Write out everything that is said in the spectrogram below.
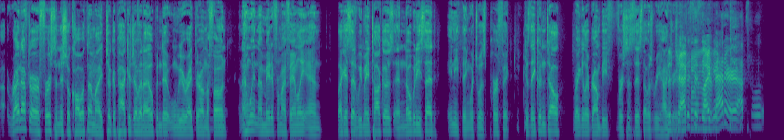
Uh, Right after our first initial call with them, I took a package of it. I opened it when we were right there on the phone, and I went and I made it for my family. And like I said, we made tacos, and nobody said anything, which was perfect because they couldn't tell regular ground beef versus this that was rehydrated. Did Jack- This is like even it? better. Absolutely.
